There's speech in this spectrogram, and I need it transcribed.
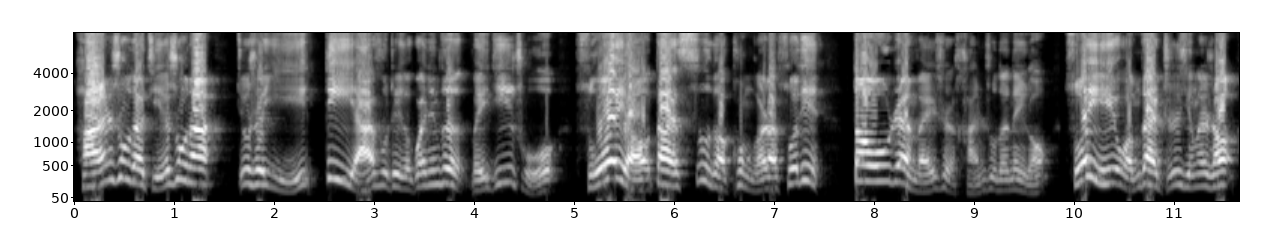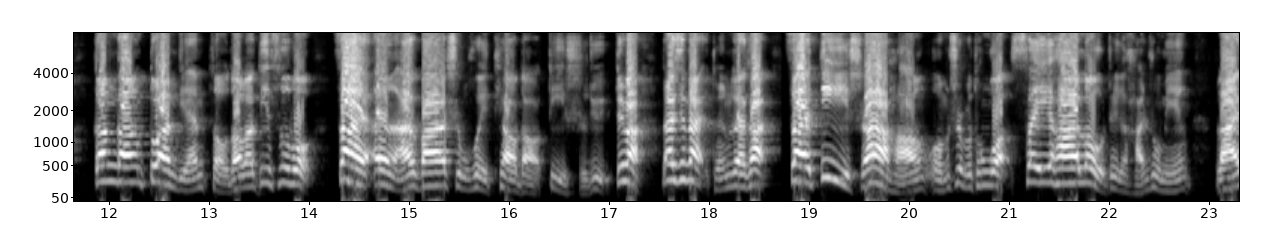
函数的结束呢就是以 def 这个关键字为基础，所有带四个空格的缩进都认为是函数的内容，所以我们在执行的时候，刚刚断点走到了第四步。再摁 F8 是不是会跳到第十句，对吧？那现在同学们再看，在第十二行，我们是不是通过 say hello 这个函数名来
